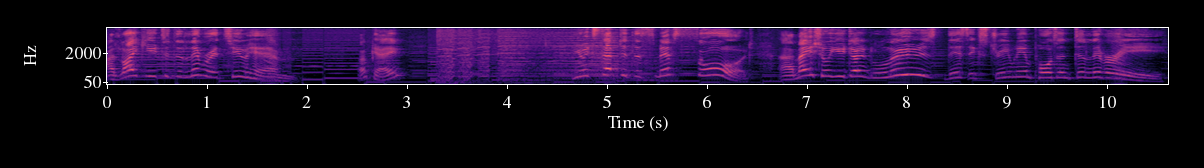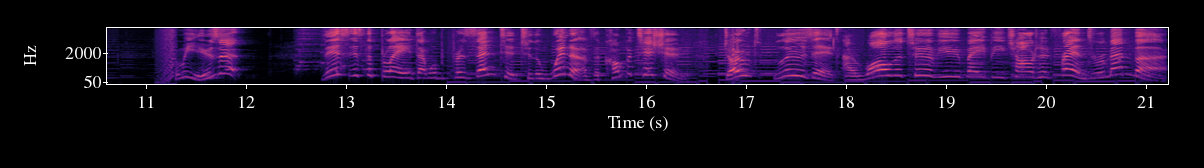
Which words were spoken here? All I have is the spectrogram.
I'd like you to deliver it to him. Okay. You accepted the Smith's sword. Uh, make sure you don't lose this extremely important delivery. Can we use it? This is the blade that will be presented to the winner of the competition. Don't lose it. And while the two of you may be childhood friends, remember,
